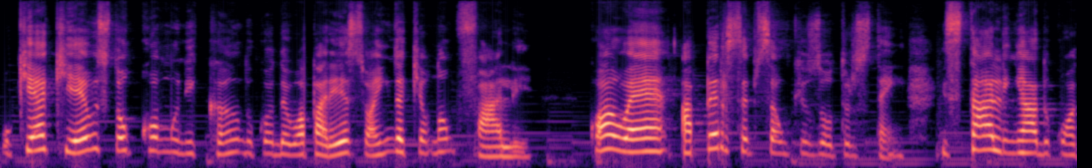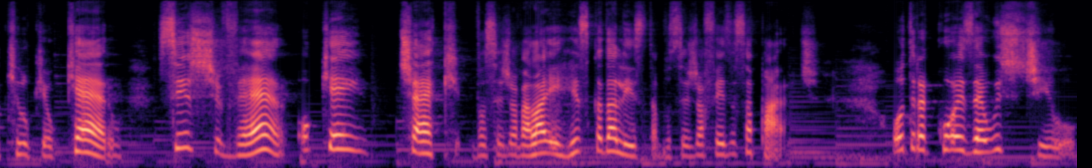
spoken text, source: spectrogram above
o que é que eu estou comunicando quando eu apareço, ainda que eu não fale. Qual é a percepção que os outros têm? Está alinhado com aquilo que eu quero? Se estiver, ok, check. Você já vai lá e risca da lista, você já fez essa parte. Outra coisa é o estilo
